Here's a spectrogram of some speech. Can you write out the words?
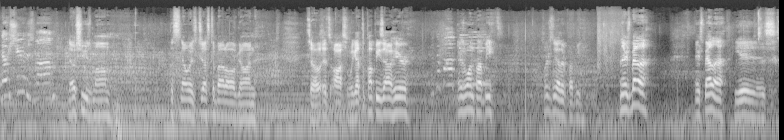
No shoes, Mom. no shoes, mom. The snow is just about all gone. So it's awesome. We got the puppies out here. There's one puppy. Where's the other puppy? And there's Bella. There's Bella. Yes.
